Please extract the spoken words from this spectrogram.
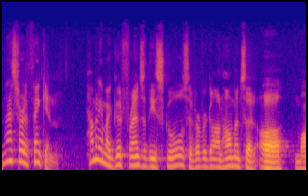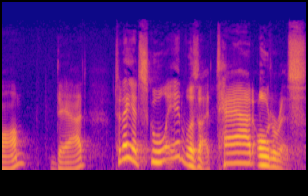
And I started thinking, how many of my good friends at these schools have ever gone home and said, uh, mom, dad, today at school it was a tad odorous?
